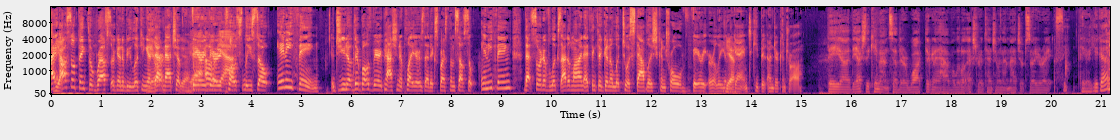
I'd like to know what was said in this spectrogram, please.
I Yeah. also think the refs are going to be looking at They that are. matchup Yeah. very, Yeah. Oh, very yeah. closely. So anything, do you know, they're both very passionate players that express themselves. So anything that sort of looks out of line, I think they're going to look to establish control very early in Yeah. the game to keep it under control. They uh, they actually came out and said they're what they're gonna have a little extra attention on that matchup. So you're right. See, there you go.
